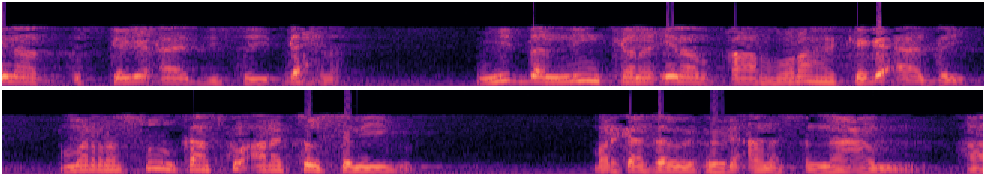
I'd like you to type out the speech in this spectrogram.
inaad iskaga aadisay dhexda midda ninkana inaad qaar horaha kaga aaday ma rasuulkaad ku aragtoo sameeyey buui markaasaa wuxuu yidhi anas nacam ha.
